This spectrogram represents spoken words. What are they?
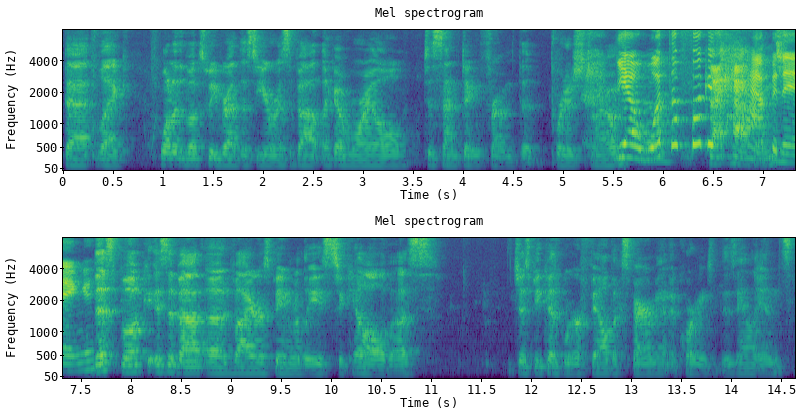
that like one of the books we read this year was about like a royal dissenting from the British throne. yeah. What the fuck is happened. happening? This book is about a virus being released to kill all of us just because we're a failed experiment according to these aliens.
